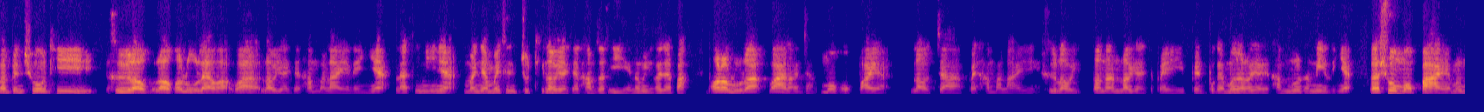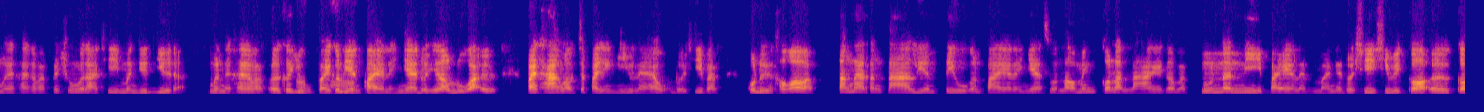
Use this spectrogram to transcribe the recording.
มันเป็นช่วงที่คือเราเราก็รู้แล้วอะว่าเราอยากจะทำอะไรอะไรเงี้ย แล้วทีนี้เนี่ยมันยังไม่ถึงจุดที่เราอยากจะทำสักทีน้องหมีเข้าใจปะเพราะเรารู้แล้วว่าหลังจากม .6 ไปอะ เราจะไปทำอะไร คือเราตอนนั้นเราอยากจะไปเป็นโปรแกรมเมอร์เราอยากจะทำนู่นทำนี่อะไรเงี้ย แล้วช่วงมปลายมันเหมือนคล้ายกับแบบเป็นช่วงเวลาที่มันยืดยืดๆอะเหมือนคล้ายกับแบบเออ ก็อยู่ไปก็เรียนไปอะไรเงี้ย โดยที่เรารู้ว่าเออปลายทางเราจะไปอย่างนี้อยู่แล้ว โดยที่แบบคนอื่นเขาก็แบบตั้งหน้าตั้งตาเรียนติวกันไปอะไรเงี้ย ส่วนเราแม่งก็หลั่นล้าไงก็แบบนู่นนั่นนี่ไปอะไรประมาณเนี้ยโดยที่ชีวิตก็เออ ก็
